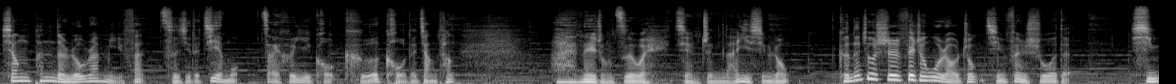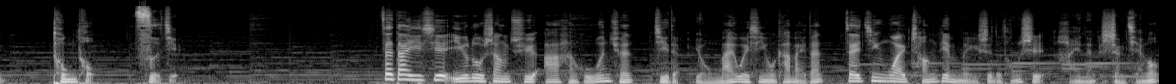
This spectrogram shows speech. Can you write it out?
香喷的柔软米饭，刺激的芥末，再喝一口可口的酱汤，哎，那种滋味简直难以形容，可能就是《非诚勿扰》中秦奋说的“心通透，刺激”。再带一些一路上去阿寒湖温泉，记得用 MyWay 信用卡买单，在境外尝遍美食的同时还能省钱哦。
